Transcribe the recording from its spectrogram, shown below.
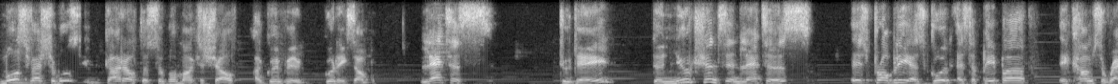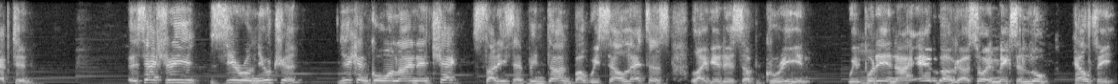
Most mm. vegetables you got off the supermarket shelf, I'll give you a good example. Lettuce. Today, the nutrients in lettuce is probably as good as the paper it comes wrapped in. It's actually zero nutrient. You can go online and check. Studies have been done, but we sell lettuce like it is a green. We put it in our hamburger so it makes it look healthy.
